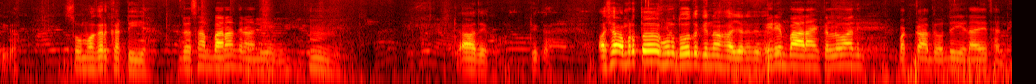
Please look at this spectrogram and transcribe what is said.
ਠੀਕ ਆ। ਸੋ ਮਗਰ ਕੱਟੀ ਆ। 10 12 ਦਿਨਾਂ ਦੀ ਹੈਗੀ। ਹੂੰ। ਆਹ ਦੇਖੋ ਠੀਕ ਆ। ਅੱਛਾ ਅਮਰਤ ਹੁਣ ਦੁੱਧ ਕਿੰਨਾ ਹਾਜ਼ਰ ਨੇ ਵੀਰੇ 12 ਕਿਲੋ ਆ ਪੱਕਾ ਦੁੱਧ ਜਿਹੜਾ ਇਹ ਥੱਲੇ।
